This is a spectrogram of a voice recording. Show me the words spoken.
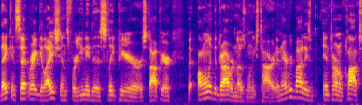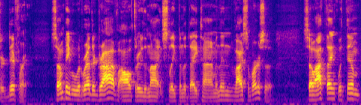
they can set regulations for you need to sleep here or stop here, but only the driver knows when he's tired. And everybody's internal clocks are different. Some people would rather drive all through the night and sleep in the daytime, and then vice versa. So I think with them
